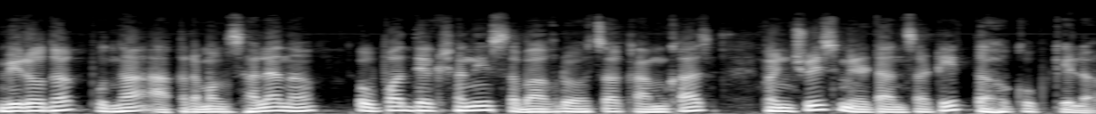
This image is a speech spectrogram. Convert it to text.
विरोधक पुन्हा आक्रमक झाल्यानं उपाध्यक्षांनी सभागृहाचं कामकाज पंचवीस मिनिटांसाठी तहकूब केलं.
